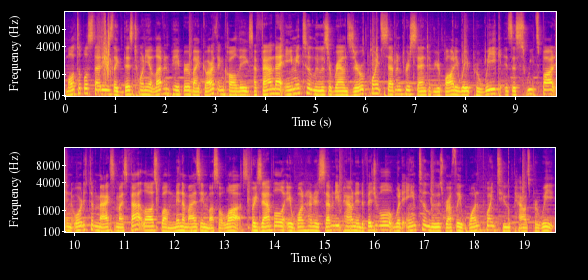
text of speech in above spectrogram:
Multiple studies like this 2011 paper by Garthe and colleagues have found that aiming to lose around 0.7% of your body weight per week is a sweet spot in order to maximize fat loss while minimizing muscle loss. For example, a 170 pound individual would aim to lose roughly 1.2 pounds per week.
